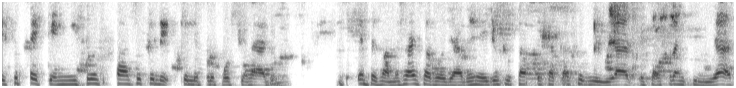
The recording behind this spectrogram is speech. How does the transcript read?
ese pequeñito espacio que le, que le, proporcionaron, empezamos a desarrollar en ellos esa, esa seguridad, esa tranquilidad.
